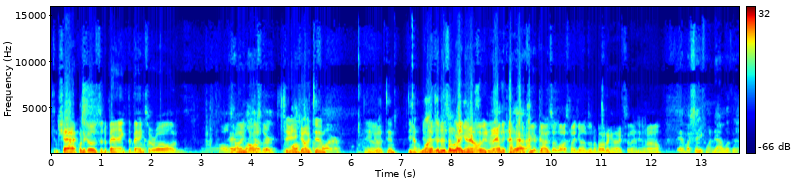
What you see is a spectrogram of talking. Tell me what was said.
the check when it goes to the bank. The banks are all all Hey, we tied together. it. There you lost go, it in the Tim. There you Yeah. go, Tim. Yeah, It, lots it of isn't like voting you know, accident. Randy come Yeah. looking for your guns. I lost my guns in a boating accident. Yeah. Wow. And my safe went down with it.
